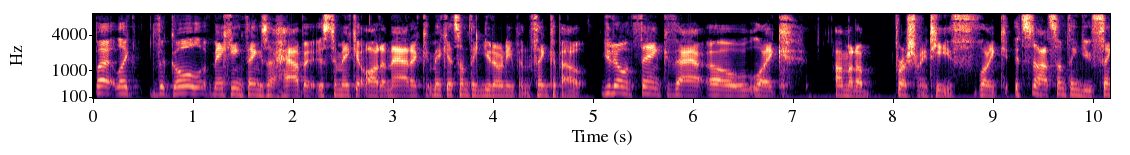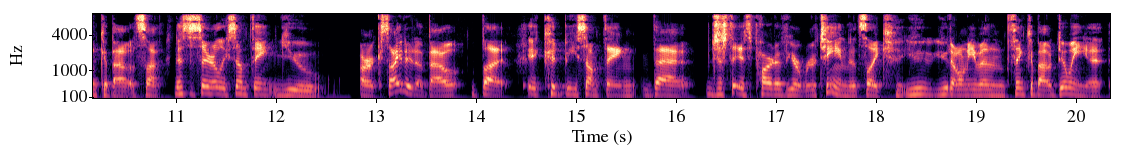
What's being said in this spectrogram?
But like the goal of making things a habit is to make it automatic, make it something you don't even think about. You don't think that, oh, like I'm going to brush my teeth. Like it's not something you think about. It's not necessarily something you are excited about, but it could be something that just is part of your routine. It's like you you don't even think about doing it.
